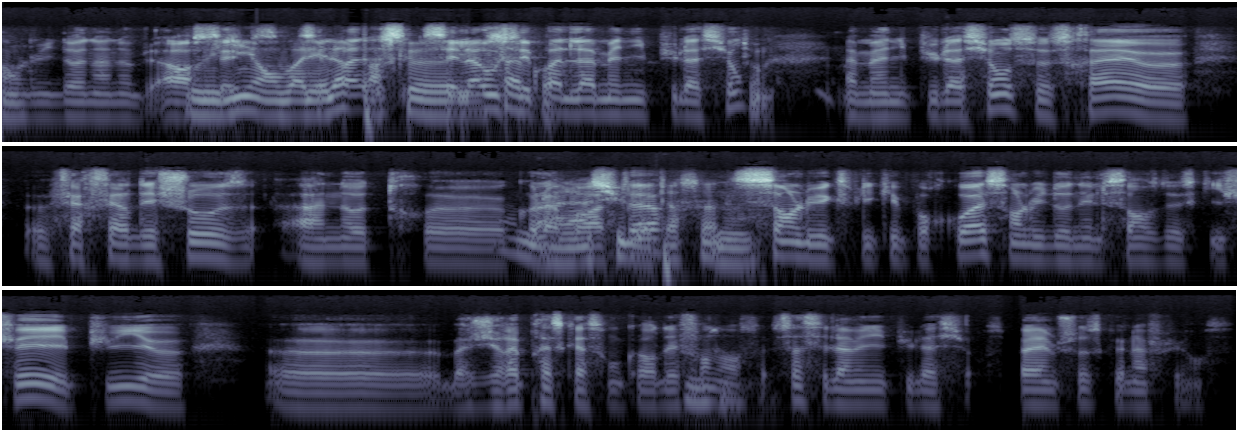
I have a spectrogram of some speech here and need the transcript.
on lui donne un objet. Alors on lui dit on va aller là parce que c'est là où c'est pas de la manipulation. La manipulation, ce serait euh, euh, faire faire des choses à notre euh, ah, bah, collaborateur sans lui expliquer pourquoi, sans lui donner le sens de ce qu'il fait, et puis euh, euh bah, j'irais presque à son corps défendant. Mhm. Ça, c'est de la manipulation. C'est pas la même chose que l'influence.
